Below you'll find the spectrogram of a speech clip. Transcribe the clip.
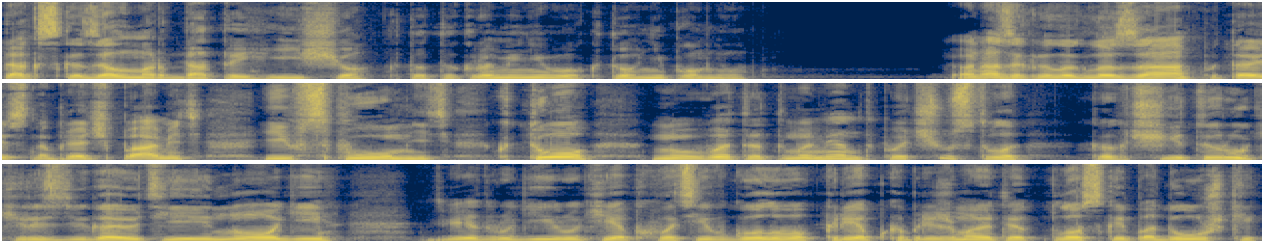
Так сказал мордатый и еще кто-то кроме него, кто не помнил. Она закрыла глаза, пытаясь напрячь память и вспомнить, кто, но в этот момент почувствовала, как чьи-то руки раздвигают ей ноги, две другие руки, обхватив голову, крепко прижимают ее к плоской подушке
